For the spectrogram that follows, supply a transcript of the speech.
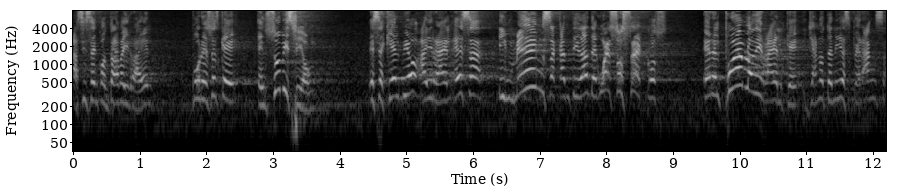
Así se encontraba Israel. Por eso es que en su visión Ezequiel vio a Israel, esa inmensa cantidad de huesos secos, era el pueblo de Israel que ya no tenía esperanza,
